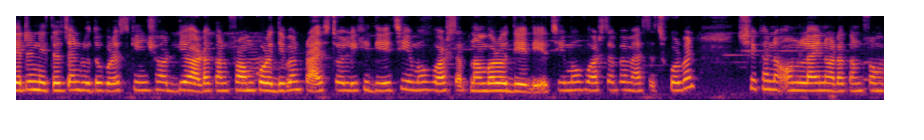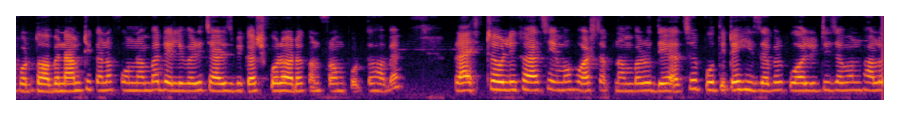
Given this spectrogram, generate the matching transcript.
যেটা নিতে চান দ্রুত করে স্ক্রিনশট দিয়ে অর্ডার কনফার্ম করে দিবেন। প্রাইসটাও লিখে দিয়েছি ইমো হোয়াটসঅ্যাপ নাম্বারও দিয়ে দিয়েছি। ইমো হোয়াটসঅ্যাপে মেসেজ করবেন, সেখানে অনলাইন অর্ডার কনফার্ম করতে হবে। নাম, ঠিকানা phone number delivery charge bKash করে অর্ডার কনফার্ম করতে হবে। প্রাইসটাও লেখা আছে ইমো হোয়াটসঅ্যাপ নাম্বারও দেওয়া আছে। প্রতিটা হিজাবের কোয়ালিটি যেমন ভালো,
